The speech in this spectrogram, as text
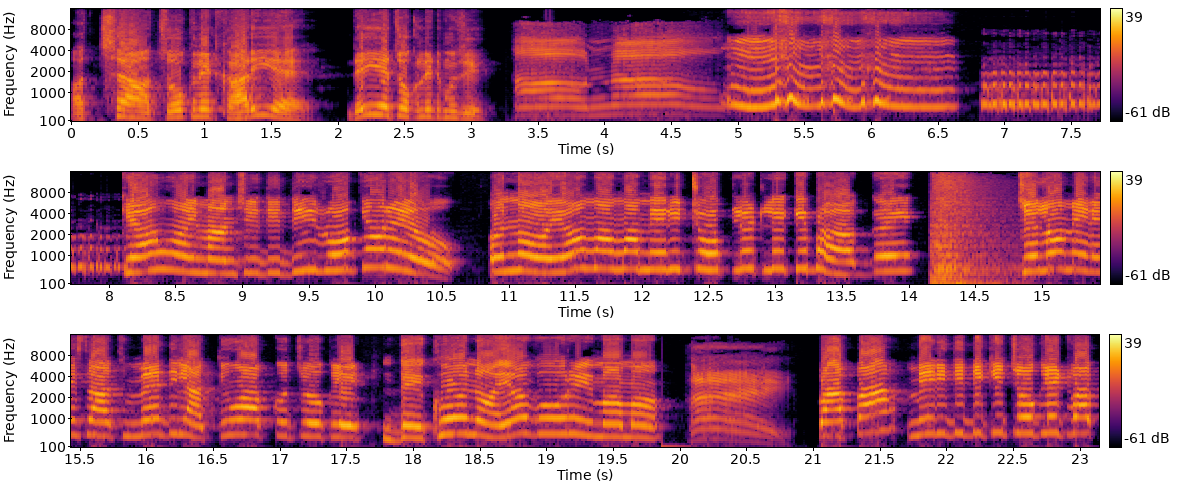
अच्छा चॉकलेट खा रही है? दे ये चॉकलेट मुझे। oh, no. क्या हुआ हिमांशी दीदी? रो क्यों रहे हो? अनोया मामा मेरी चॉकलेट लेके भाग गए। चलो मेरे साथ मैं दिलाती हूँ आपको चॉकलेट। देखो अनोया वो रही मामा। Hey. पापा मेरी दीदी की चॉकलेट वापस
